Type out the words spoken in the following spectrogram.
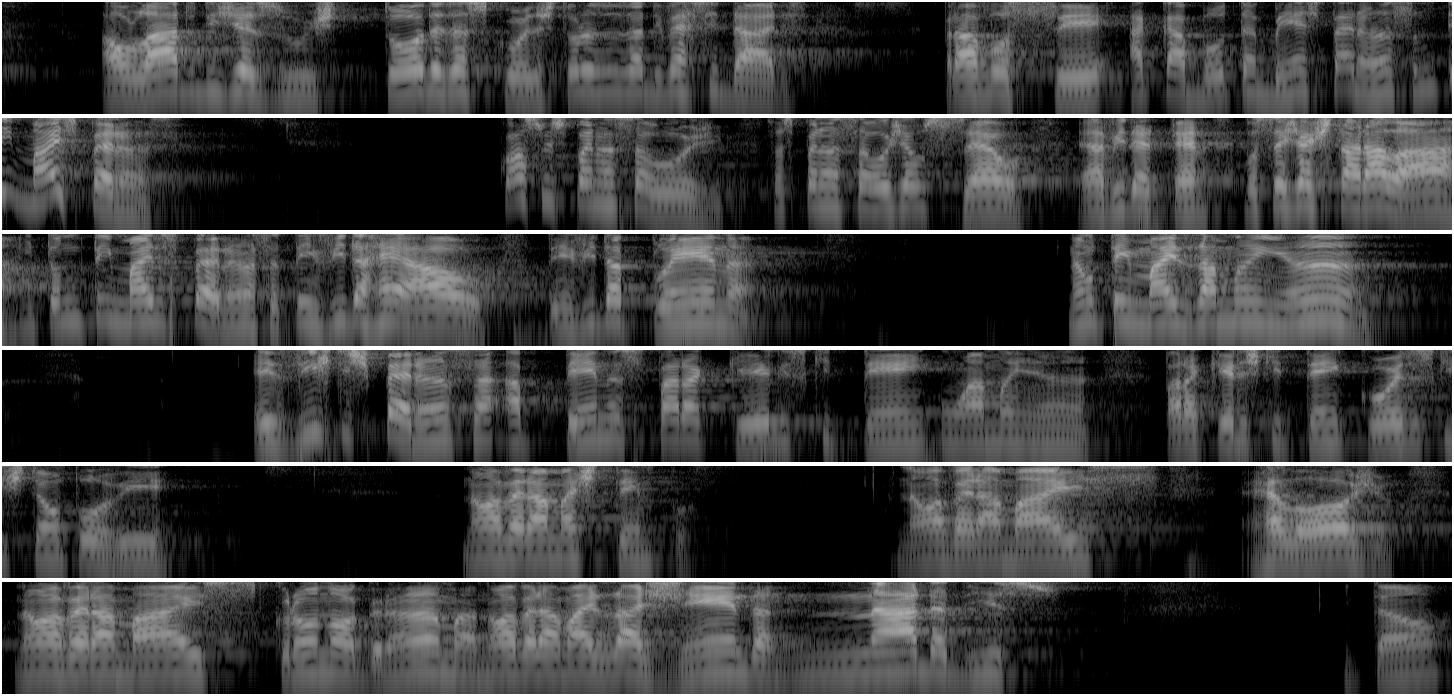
ao lado de Jesus todas as coisas, todas as adversidades, para você acabou também a esperança. Não tem mais esperança. Qual a sua esperança hoje? Sua esperança hoje é o céu, é a vida eterna. Você já estará lá, então não tem mais esperança, tem vida real, tem vida plena. Não tem mais amanhã, Existe esperança apenas para aqueles que têm um amanhã, para aqueles que têm coisas que estão por vir. Não haverá mais tempo, não haverá mais relógio, não haverá mais cronograma, não haverá mais agenda, nada disso. Então,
